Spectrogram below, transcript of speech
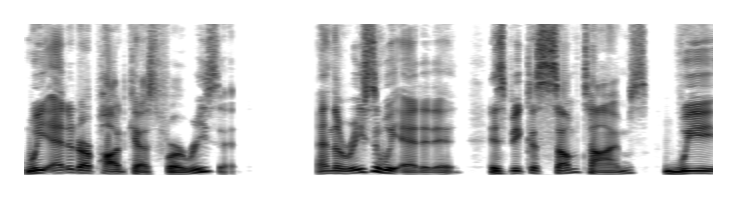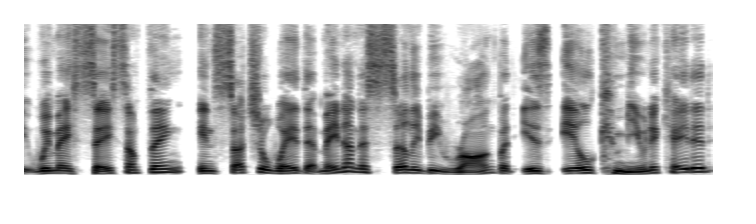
We edit our podcast for a reason. And the reason we edit it is because sometimes we we may say something in such a way that may not necessarily be wrong, but is ill communicated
